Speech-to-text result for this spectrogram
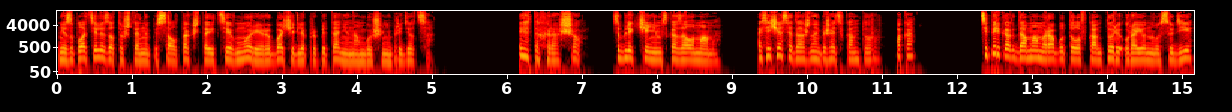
Мне заплатили за то, что я написал, так что идти в море и рыбачить для пропитания нам больше не придется». «Это хорошо», — с облегчением сказала мама. «А сейчас я должна бежать в контору. Пока». Теперь, когда мама работала в конторе у районного судьи,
